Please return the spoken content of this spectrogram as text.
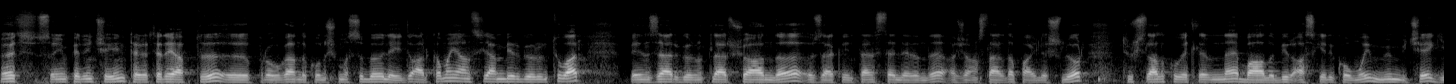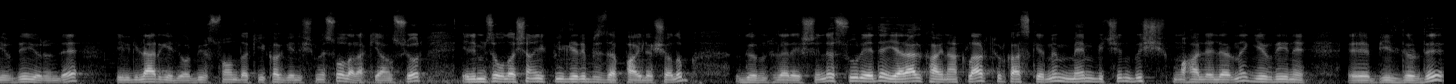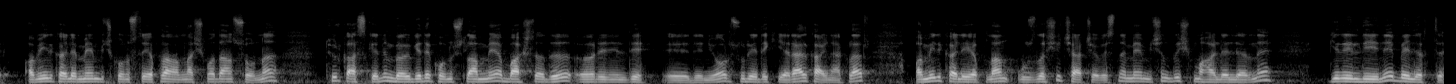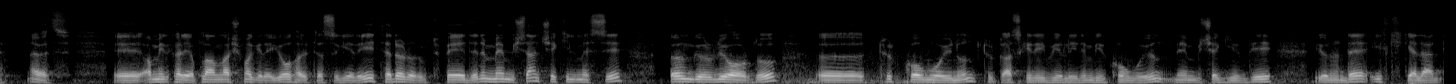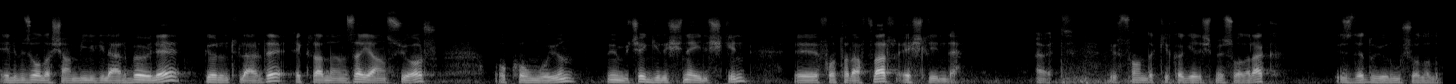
Evet, Sayın Perinçey'in TRT'de yaptığı e, propaganda konuşması böyleydi. Arkama yansıyan bir görüntü var. Benzer görüntüler şu anda özellikle internet sitelerinde, ajanslarda paylaşılıyor. Türk Silahlı Kuvvetleri'ne bağlı bir askeri konvoyun Münbiç'e girdiği yönünde bilgiler geliyor. Bir son dakika gelişmesi olarak yansıyor. Elimize ulaşan ilk bilgileri biz de paylaşalım. Görüntüler eşliğinde Suriye'de yerel kaynaklar Türk askerinin Membiç'in dış mahallelerine girdiğini e, bildirdi. Amerika ile Membiç konusunda yapılan anlaşmadan sonra Türk askerinin bölgede konuşlanmaya başladığı öğrenildi e, deniyor. Suriye'deki yerel kaynaklar Amerika ile yapılan uzlaşı çerçevesinde Membiç'in dış mahallelerine girildiğini belirtti. Evet, e, Amerika ile yapılan anlaşma gereği, yol haritası gereği terör örgütü PYD'nin Membiç'ten çekilmesi öngörülüyordu. E, Türk konvoyunun, Türk askeri birliğinin bir konvoyun Membiç'e girdiği yönünde ilk gelen elimize ulaşan bilgiler böyle. Görüntülerde ekranlarınıza yansıyor. O konvoyun Münbiç'e girişine ilişkin e, fotoğraflar eşliğinde. Evet, bir son dakika gelişmesi olarak biz de duyurmuş olalım.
